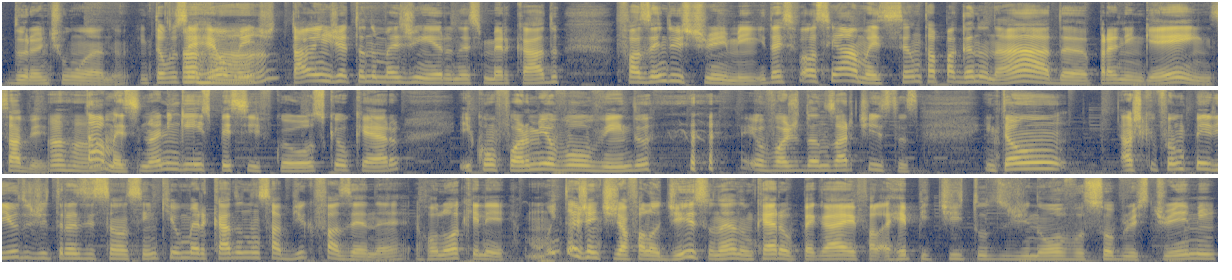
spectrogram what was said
durante um ano. Então você Aham. realmente tá injetando mais dinheiro nesse mercado fazendo streaming. E daí você fala assim: "Ah, mas você não tá pagando nada pra ninguém", sabe? Aham. Tá, mas não é ninguém específico, eu ouço o que eu quero e conforme eu vou ouvindo, eu vou ajudando os artistas. Então, acho que foi um período de transição assim que o mercado não sabia o que fazer, né? Rolou aquele, muita gente já falou disso, né? Não quero pegar e falar, repetir tudo de novo sobre o streaming,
